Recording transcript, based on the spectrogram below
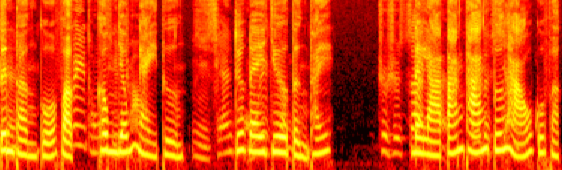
Tinh thần của Phật không giống ngày thường. Trước đây chưa từng thấy. Đây là tán thán tướng hảo của Phật.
